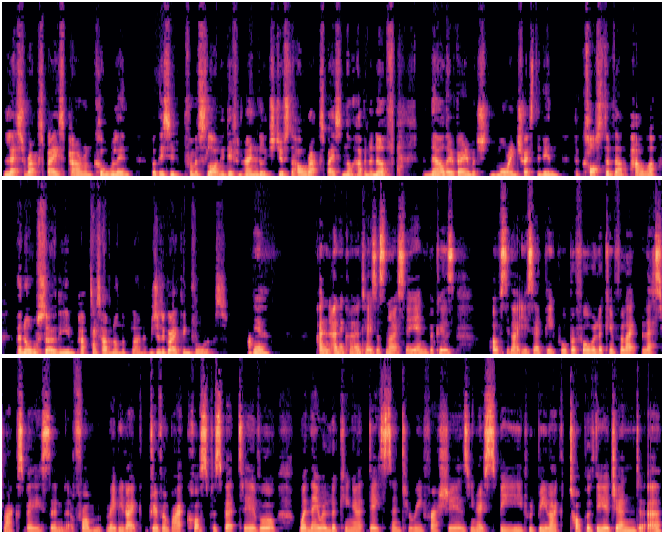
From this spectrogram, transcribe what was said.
less rack space, power and cooling, but this is from a slightly different angle. It's just the whole rack space and not having enough. And now they're very much more interested in the cost of that power and also the impact it's having on the planet, which is a great thing for all of us. Yeah. And, and it kind of takes us nicely in because obviously, like you said, people before were looking for like less rack space and from maybe like driven by a cost perspective or when they were looking at data center refreshes, you know, speed would be like top of the agenda.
